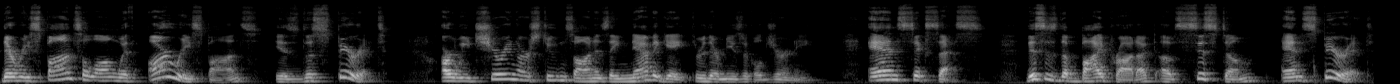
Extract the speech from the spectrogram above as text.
Their response, along with our response, is the spirit. Are we cheering our students on as they navigate through their musical journey? And success. This is the byproduct of system and spirit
